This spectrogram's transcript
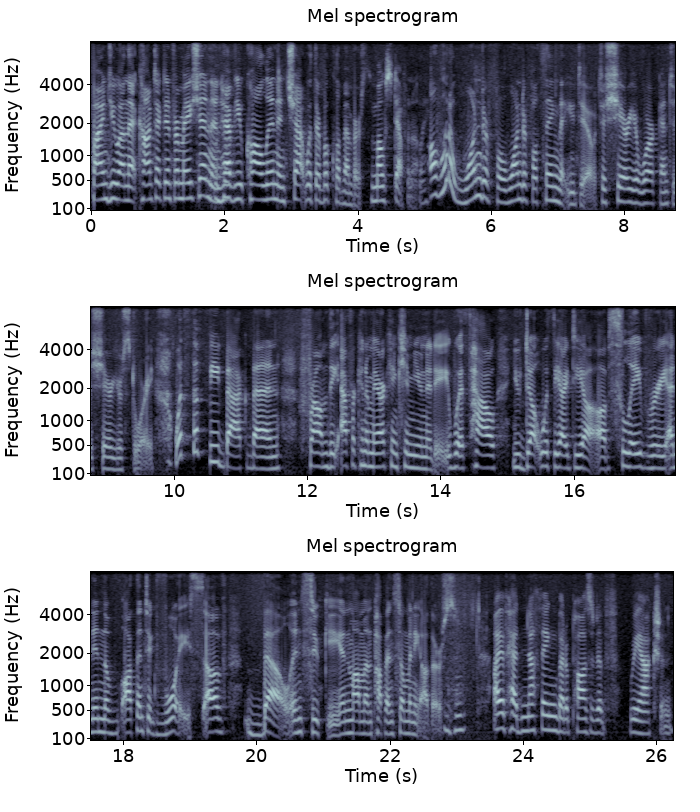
find you on that contact information and mm-hmm. have you call in and chat with their book club members. Most definitely. Oh, what a wonderful, wonderful thing that you do to share your work and to share your story. What's the feedback been from the African American community with how you dealt with the idea of slavery and in the authentic voice of Belle and Suki and Mama and Papa and so many others? Mm-hmm. I have had nothing but a positive reaction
